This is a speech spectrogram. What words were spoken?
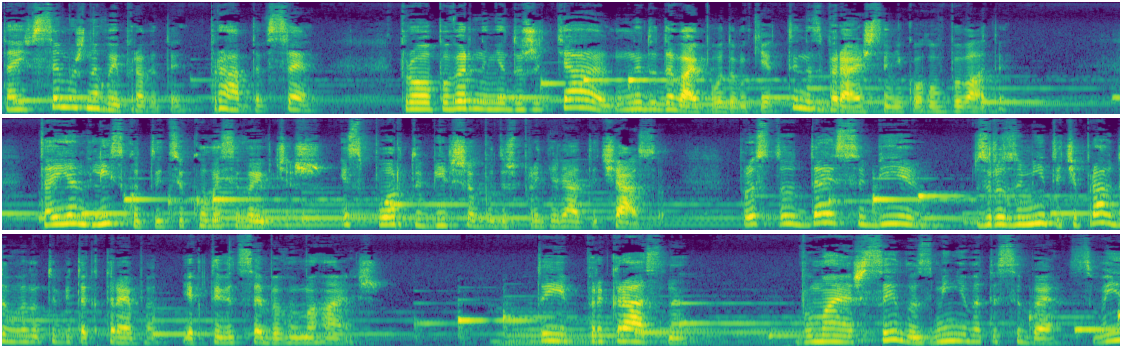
Та й все можна виправити, правда, все. Про повернення до життя не додавай подумки, ти не збираєшся нікого вбивати. Та й англійську ти цю колись вивчиш, і спорту більше будеш приділяти часу. Просто дай собі зрозуміти, чи правда воно тобі так треба, як ти від себе вимагаєш. Ти прекрасна, бо маєш силу змінювати себе, свої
